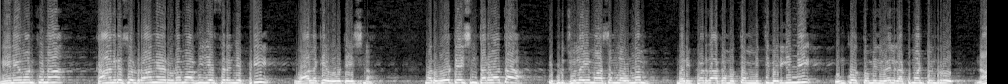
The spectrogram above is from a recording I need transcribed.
నేనేమనుకున్నా కాంగ్రెస్ వాళ్ళు రాగానే రుణమాఫీ చేస్తారని చెప్పి వాళ్ళకే ఓటేసిన. మరి ఓటేసిన తర్వాత ఇప్పుడు జూలై మాసంలో ఉన్నాం. మరి ఇప్పటిదాకా మొత్తం మిత్తి పెరిగింది. ఇంకో తొమ్మిది వేలు కట్టమంటుండ్రు. నా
